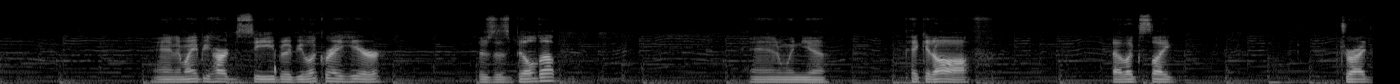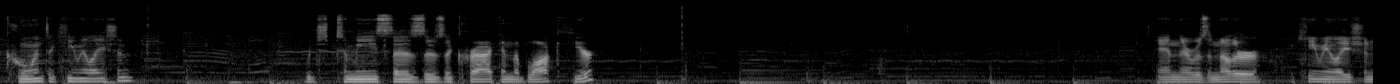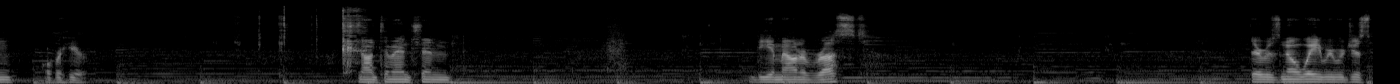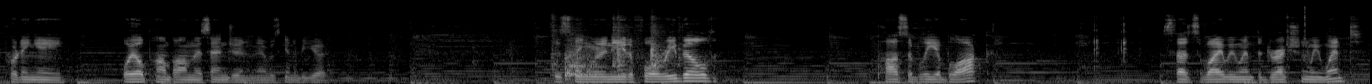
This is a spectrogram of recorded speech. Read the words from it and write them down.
And it might be hard to see, but if you look right here, there's this buildup. And when you pick it off, that looks like dried coolant accumulation, which to me says there's a crack in the block here. And there was another accumulation over here. Not to mention the amount of rust. There was no way we were just putting a oil pump on this engine and it was gonna be good. This thing would need a full rebuild, possibly a block. So that's why we went the direction we went.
